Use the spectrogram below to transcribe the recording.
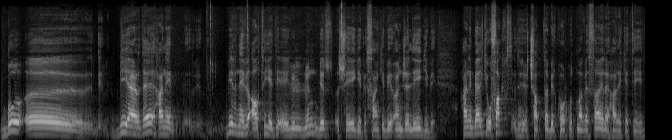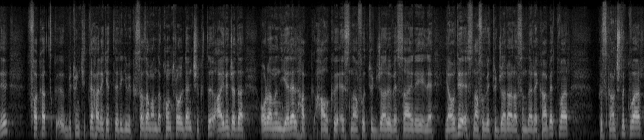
Bu e, bir yerde hani bir nevi 6-7 Eylül'ün bir şeyi gibi sanki bir önceliği gibi. Hani belki ufak çapta bir korkutma vesaire hareketiydi. Fakat bütün kitle hareketleri gibi kısa zamanda kontrolden çıktı. Ayrıca da oranın yerel halkı, esnafı, tüccarı vesaire ile Yahudi esnafı ve tüccarı arasında rekabet var, kıskançlık var,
